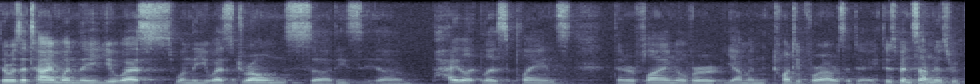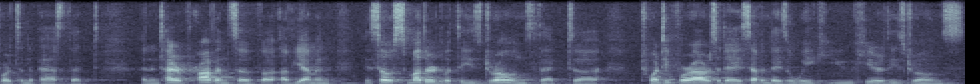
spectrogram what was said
There was a time when the U.S. when the U.S. drones, uh, these um, pilotless planes that are flying over Yemen 24 hours a day. There's been some news reports in the past that an entire province of, uh, of Yemen is so smothered with these drones that uh, 24 hours a day, seven days a week, you hear these drones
